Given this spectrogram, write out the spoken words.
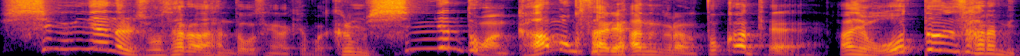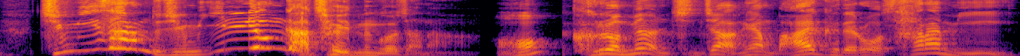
10년을 조사를 한다고 생각해봐. 그럼 10년 동안 감옥살이 하는 거랑 똑같아. 아니, 어떤 사람이, 지금 이 사람도 지금 1년 갇혀 있는 거잖아. 어? 그러면 진짜 그냥 말 그대로 사람이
